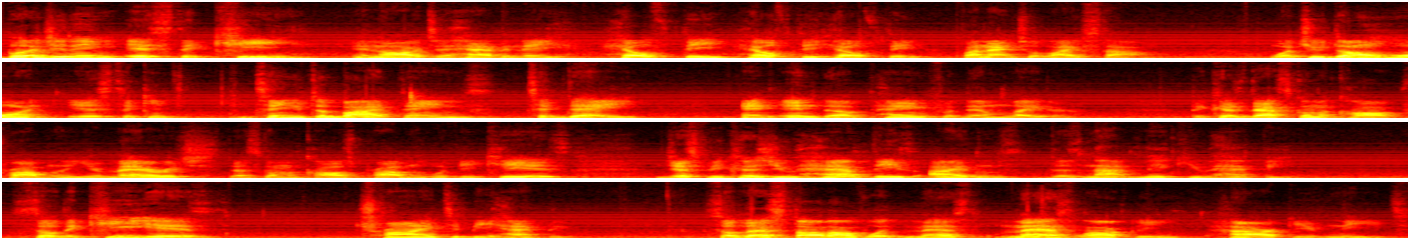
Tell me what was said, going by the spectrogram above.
Budgeting is the key in order to having a healthy, healthy, healthy financial lifestyle. What you don't want is to continue to buy things today and end up paying for them later because that's going to cause problems in your marriage, that's going to cause problems with your kids, just because you have these items does not make you happy. So the key is trying to be happy. So let's start off with Mas Maslow's hierarchy of needs.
